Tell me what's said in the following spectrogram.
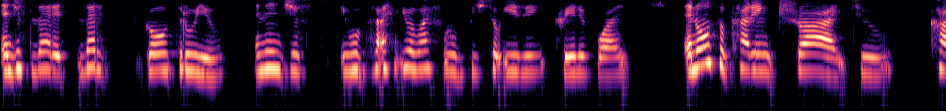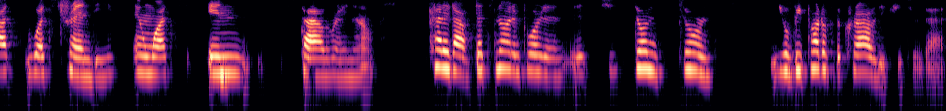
and just let it let it go through you. And then just it will your life will be so easy creative wise. And also cutting try to cut what's trendy and what's mm. in style right now. Cut it out that's not important. It just don't don't you'll be part of the crowd if you do that.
